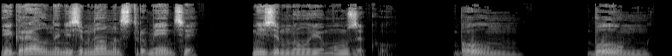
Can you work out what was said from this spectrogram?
играл на неземном инструменте неземную музыку. Бум, бум,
